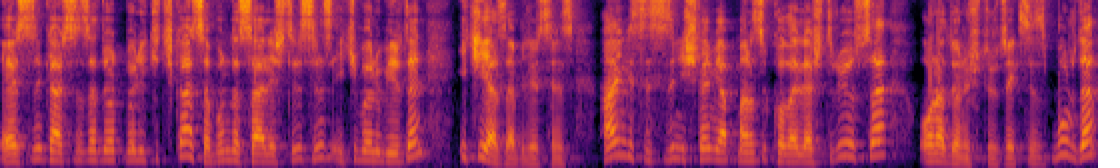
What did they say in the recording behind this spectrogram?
eğer sizin karşınıza 4 bölü 2 çıkarsa bunu da sadeleştirirsiniz. 2 bölü 1'den 2 yazabilirsiniz. Hangisi sizin işlem yapmanızı kolaylaştırıyorsa ona dönüştüreceksiniz. Burada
